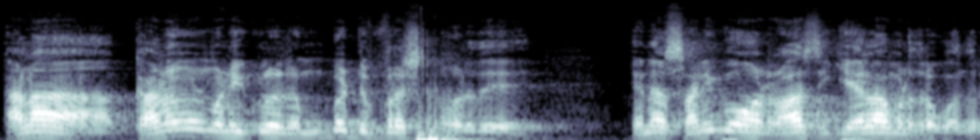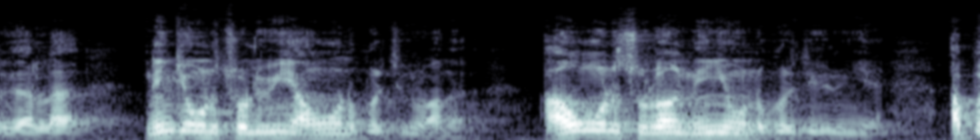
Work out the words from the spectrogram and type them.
ஆனால் கணவன் மணிக்குள்ளே ரொம்ப டிப்ரெஷன் வருது. ஏன்னா சனி பகவான் ராசிக்கு ஏழாம் இடத்துல உட்காந்துருக்கார்ல நீங்கள் ஒன்று சொல்லுவீங்க அவங்க ஒன்று புரிஞ்சுக்கிடுவாங்க. அவங்க ஒன்று சொல்லுவாங்க நீங்கள் ஒன்று புரிஞ்சுக்கிறீங்க. அப்போ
